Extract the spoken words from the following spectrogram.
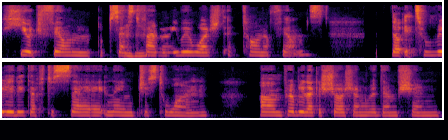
huge film obsessed hmm family. We watched a ton of films. So it's really tough to say, name just one. Um, probably like a Shawshank Redemption.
